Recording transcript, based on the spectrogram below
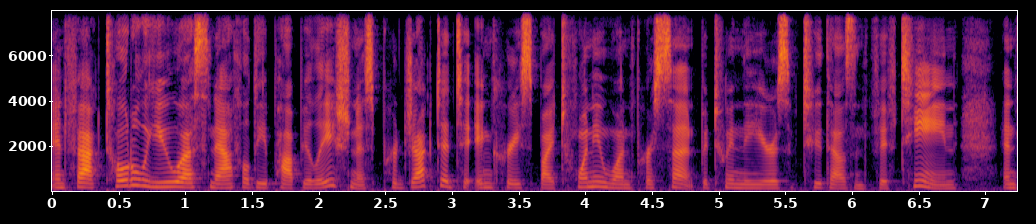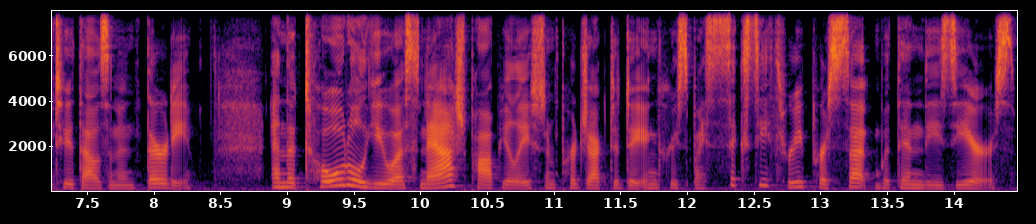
In fact, total U.S. NAFLD population is projected to increase by 21% between the years of 2015 and 2030. And the total U.S. NASH population projected to increase by 63% within these years.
